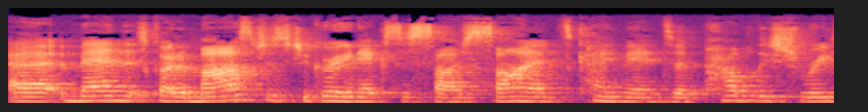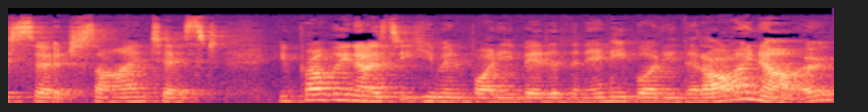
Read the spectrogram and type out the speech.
uh, a man that's got a master's degree in exercise science. K-Man's a published research scientist. He probably knows the human body better than anybody that I know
